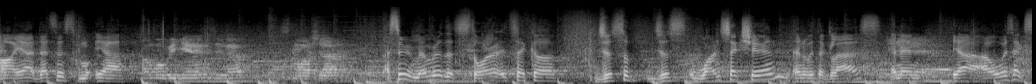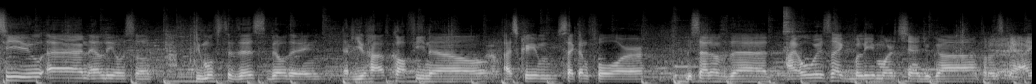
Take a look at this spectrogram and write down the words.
Oh yeah, that's a small, yeah. Humble beginnings, you know? Small shop. I still remember the store. It's like a just a, just one section and with a glass. And then yeah, I always like see you and Ellie also. You moved to this building you have coffee now, ice cream second floor. Beside of that, I always like beli merchnya juga. Terus kayak I,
